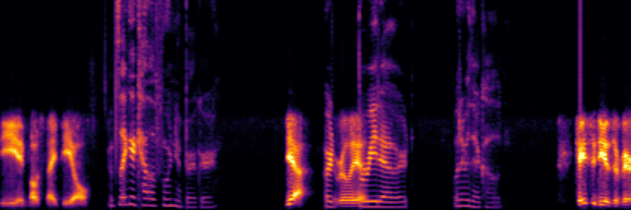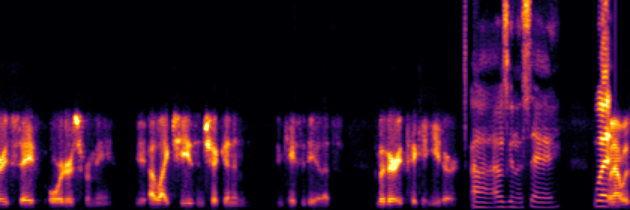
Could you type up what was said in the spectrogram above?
the most ideal. it's like a California burger Yeah, or it really is. burrito or whatever they're called. Quesadillas are very safe orders for me. I like cheese and chicken and, and quesadilla. That's I'm a very picky eater. Uh, I was gonna say, what? when I was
